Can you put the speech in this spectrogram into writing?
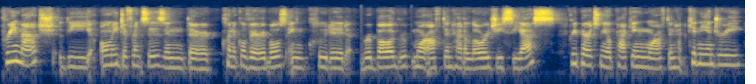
Pre match, the only differences in their clinical variables included REBOA group more often had a lower GCS, preperitoneal packing more often had kidney injury,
